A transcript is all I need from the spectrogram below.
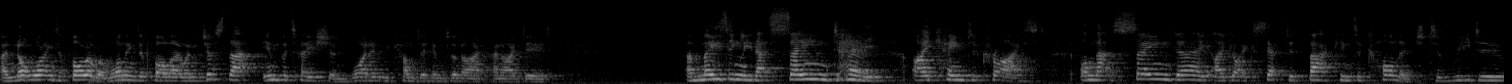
and not wanting to follow and wanting to follow. And just that invitation, why don't you come to him tonight? And I did. Amazingly, that same day, I came to Christ. On that same day, I got accepted back into college to redo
